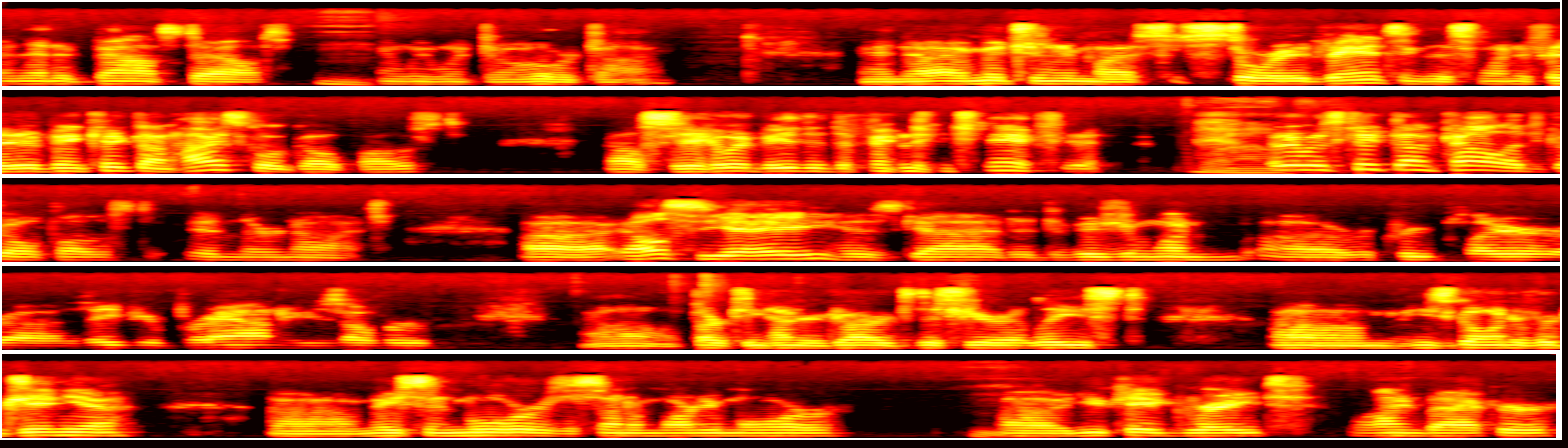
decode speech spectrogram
and then it bounced out, mm. and we went to overtime. And I mentioned in my story advancing this one, if it had been kicked on high school goalpost, LCA would be the defending champion. Wow. But it was kicked on college goalpost, and they're not. Uh, LCA has got a Division One uh, recruit player, uh, Xavier Brown, who's over 1,300 yards this year at least. Um, he's going to Virginia. Uh, Mason Moore is the son of Marty Moore, uh, UK great linebacker.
